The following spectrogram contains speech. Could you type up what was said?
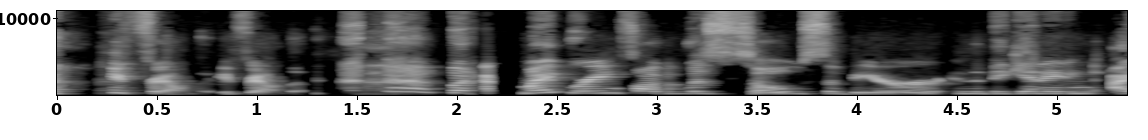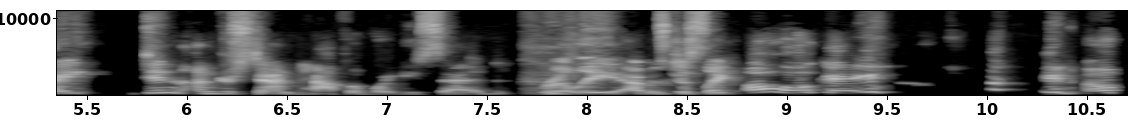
that. you failed it. You failed it. But my brain fog was so severe in the beginning. I didn't understand half of what you said, really. I was just like, oh, okay. you know,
